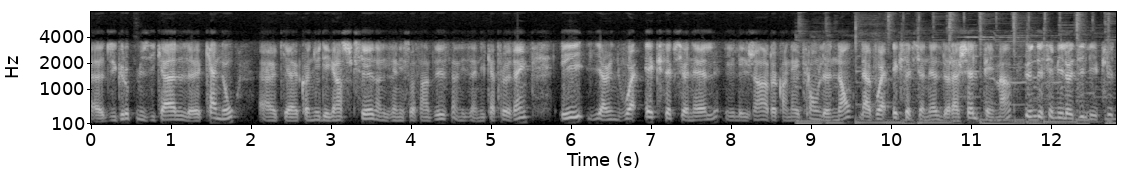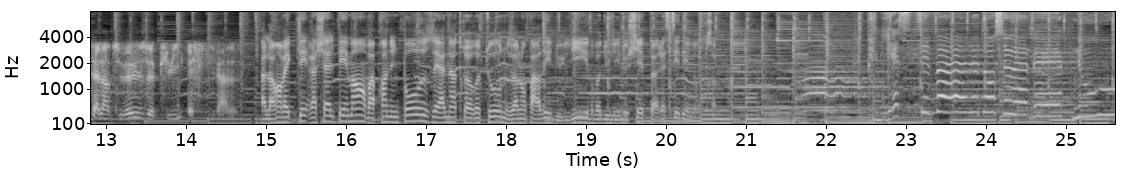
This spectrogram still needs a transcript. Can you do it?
euh, du groupe musical Cano euh, qui a connu des grands succès dans les années 70, dans les années 80. Et il y a une voix exceptionnelle, et les gens reconnaîtront le nom, la voix exceptionnelle de Rachel Paiement, une de ses mélodies les plus talentueuses pluie estivale. Alors, on va écouter Rachel Paiement, on va prendre une pause et à notre retour, nous allons parler du livre du leadership. Restez des nôtres. Pluie estivale, danse avec nous.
